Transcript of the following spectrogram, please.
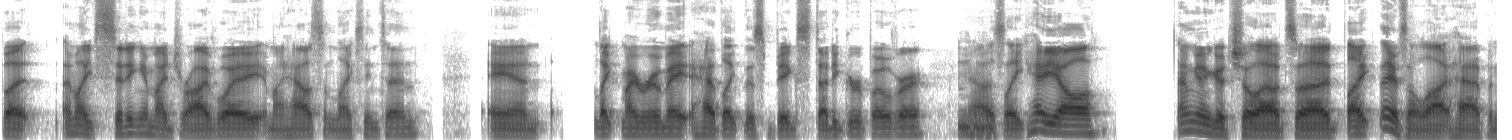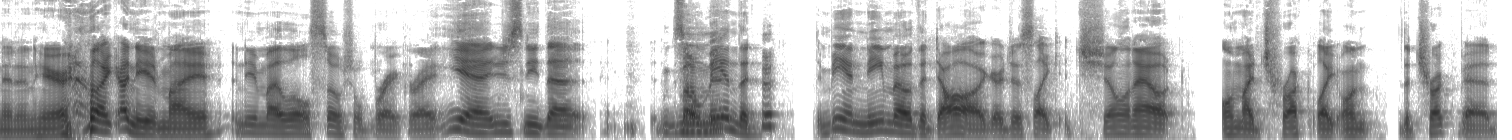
but I'm like sitting in my driveway in my house in Lexington and like my roommate had like this big study group over and I Mhm. was like, "Hey y'all, I'm to go chill outside. Like there's a lot happening in here. like I need my I need my little social break, right?" Yeah, you just need that. So me and the me and Nemo the dog are just like chilling out on my truck like on the truck bed.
